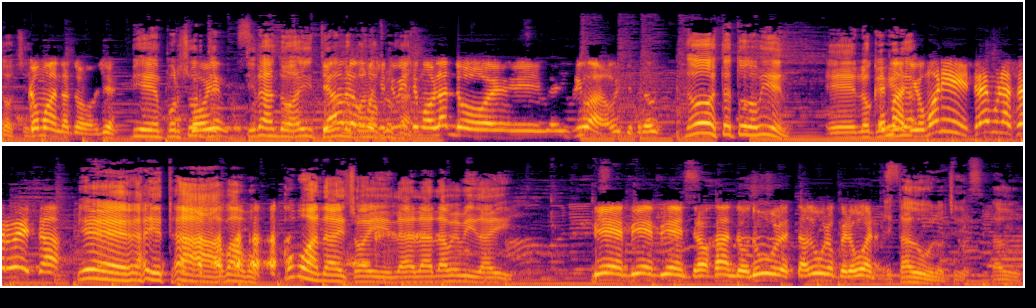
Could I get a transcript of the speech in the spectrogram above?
12. ¿cómo anda todo? Che? Bien, por ¿Todo suerte, bien? tirando ahí, Te tirando hablo como si aflojar. estuviésemos hablando eh, en privado, ¿viste? Pero, No, está todo bien. Eh, lo que es más, quería- digo, Moni, tráeme una cerveza. Bien, ahí está, vamos. ¿Cómo anda eso ahí, la, la, la bebida ahí? Bien, bien, bien, trabajando duro, está duro, pero bueno. Está duro, sí, está duro.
